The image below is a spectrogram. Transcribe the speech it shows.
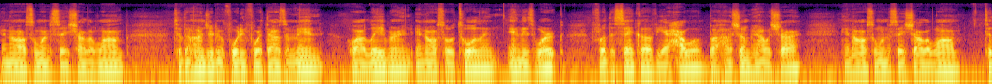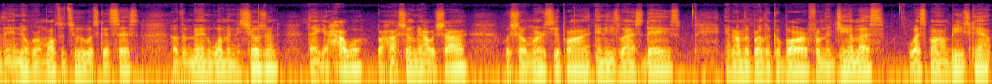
And I also want to say Shalom to the 144,000 men who are laboring and also toiling in this work for the sake of Yahweh, Shai. And I also want to say Shalom to the innumerable multitude which consists of the men, women, and children that Yahweh, Bahasham Yahweh Shai, will show mercy upon in these last days. And I'm the brother Gabar from the GMS West Palm Beach camp.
